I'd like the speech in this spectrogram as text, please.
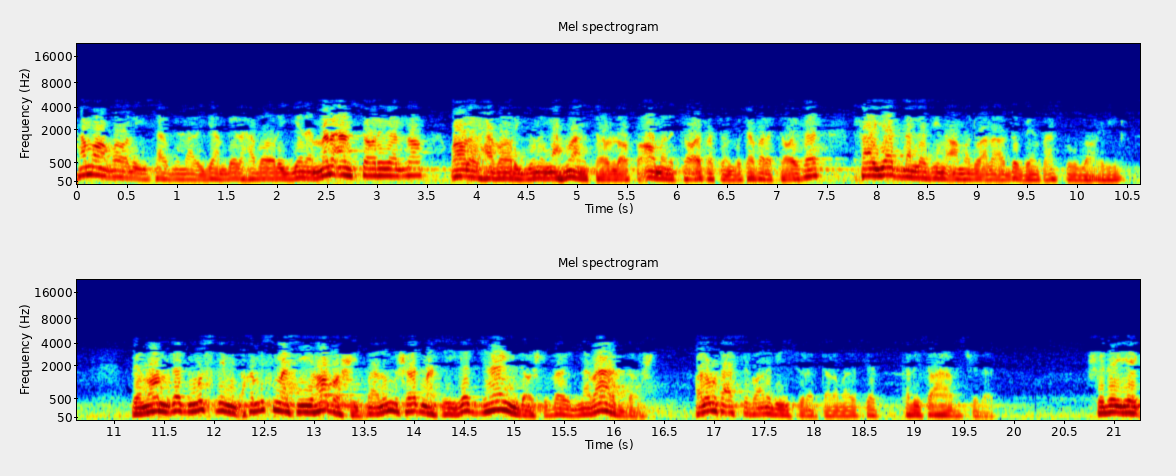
کما قال عیسی ابن مریم بالحواریین من انصار الله. قال الحواریون نحن انصار الله فآمن طائفه و کفر طائفه فایدنا الذین آمنوا علی عدوهم فاصبروا ظاهرین به ما میگد مسلمین. آخه مثل مسیحی ها باشید. معلوم می شود مسیحیت جنگ داشت و نبرد داشت. حالا متاسفانه به این صورت در آمده که کلیسا حفظ شده شده یک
